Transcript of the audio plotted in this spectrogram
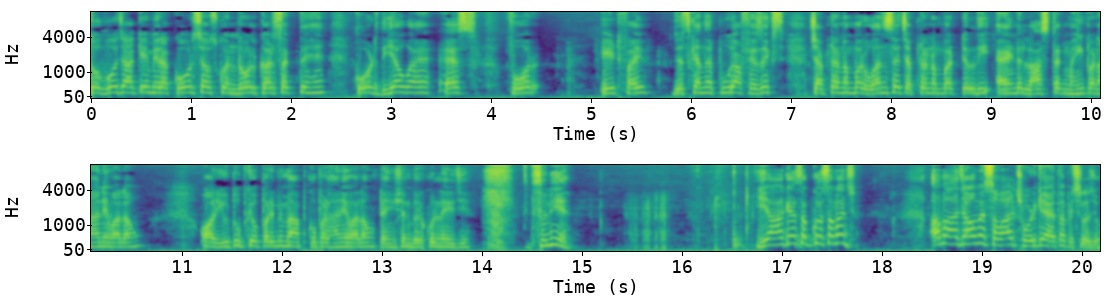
तो वो जाके मेरा कोर्स है, उसको एनरोल कर सकते हैं। कोड दिया हुआ है एस फोर एट फाइव जिसके अंदर पूरा फिजिक्स चैप्टर नंबर वन से chapter number till the end last तक मैं ही पढ़ाने वाला हूँ। और यूट्यूब के ऊपर भी मैं आपको पढ़ाने वाला हूँ। टेंशन बिल्कुल नहीं लीजिए। सुनिए। ये आ गया सबको समझ? अब आ जाओ, मैं सवाल छोड़ के आया था पिछला जो।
